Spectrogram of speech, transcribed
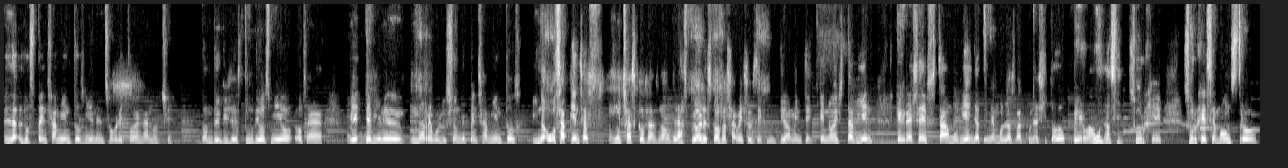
la, los pensamientos vienen sobre todo en la noche, donde dices tú, Dios mío, o sea, te viene una revolución de pensamientos y no, o sea, piensas muchas cosas, ¿no? Las peores cosas a veces definitivamente, que no está bien, que gracias a eso estábamos bien, ya teníamos las vacunas y todo, pero aún así surge, surge ese monstruo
